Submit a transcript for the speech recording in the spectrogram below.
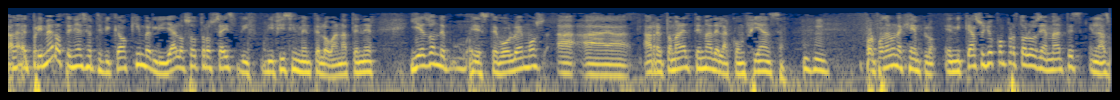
El primero tenía el certificado Kimberly, ya los otros seis dif- difícilmente lo van a tener. Y es donde este, volvemos a, a- a retomar el tema de la confianza. Por poner un ejemplo, en mi caso yo compro todos los diamantes en, las,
